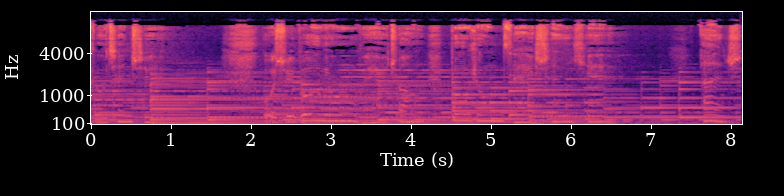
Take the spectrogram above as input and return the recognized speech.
够坚持，或许不用伪装，不用在深夜暗示。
